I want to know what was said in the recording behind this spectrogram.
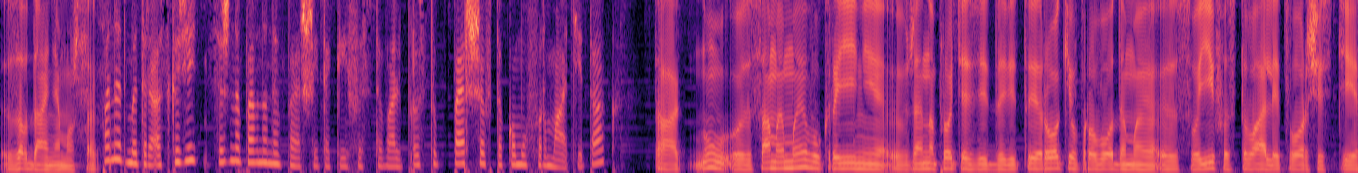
завдання. може так. Пане Дмитре, а скажіть, це ж напевно не перший такий фестиваль, просто перший в такому форматі, так? Так, ну саме ми в Україні вже на протязі 9 років проводимо е, свої фестивалі творчості,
